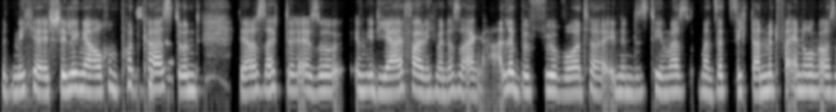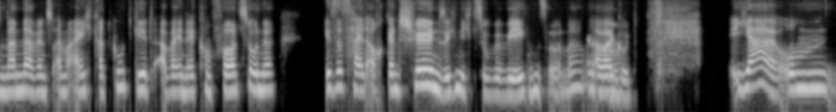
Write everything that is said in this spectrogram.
mit Michael Schillinger auch im Podcast und der auch sagte, also im Idealfall, ich meine, das sagen alle BefürworterInnen des Themas, man setzt sich dann mit Veränderungen auseinander, wenn es einem eigentlich gerade gut geht, aber in der Komfortzone ist es halt auch ganz schön, sich nicht zu bewegen, so, ne? Genau. Aber gut ja, um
